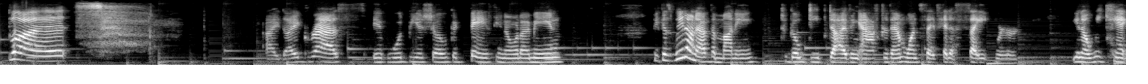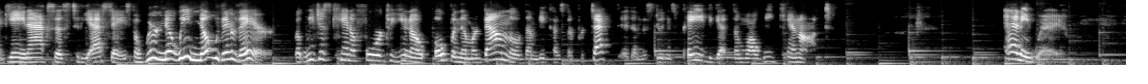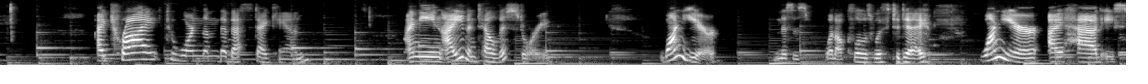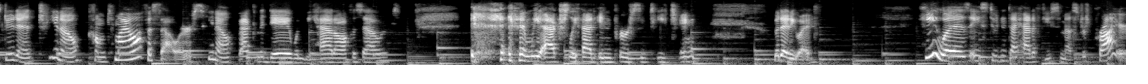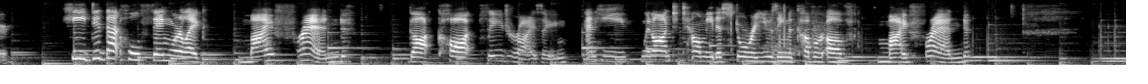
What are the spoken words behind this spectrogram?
But I digress. It would be a show of good faith, you know what I mean? Because we don't have the money to go deep diving after them once they've hit a site where, you know, we can't gain access to the essays, but we're no we know they're there but we just can't afford to, you know, open them or download them because they're protected and the students paid to get them while we cannot. Anyway, I try to warn them the best I can. I mean, I even tell this story. One year, and this is what I'll close with today. One year, I had a student, you know, come to my office hours. You know, back in the day when we had office hours. and we actually had in person teaching. But anyway, he was a student I had a few semesters prior. He did that whole thing where, like, my friend got caught plagiarizing, and he went on to tell me this story using the cover of My Friend.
